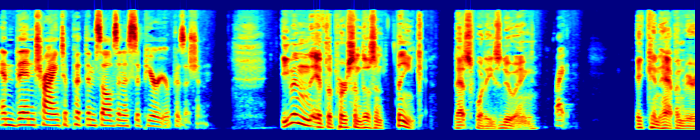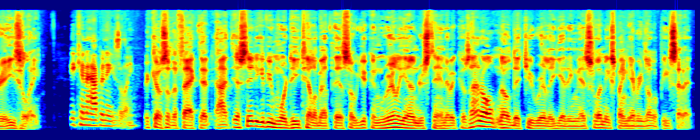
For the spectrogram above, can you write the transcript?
and then trying to put themselves in a superior position. Even if the person doesn't think that's what he's doing. Right. It can happen very easily. It can happen easily. Because of the fact that I just need to give you more detail about this so you can really understand it because I don't know that you're really getting this. So let me explain every little piece of it.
